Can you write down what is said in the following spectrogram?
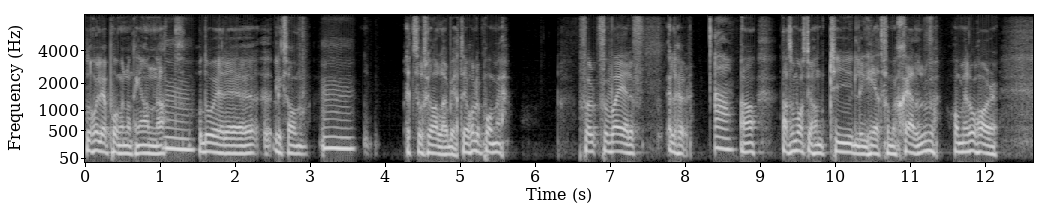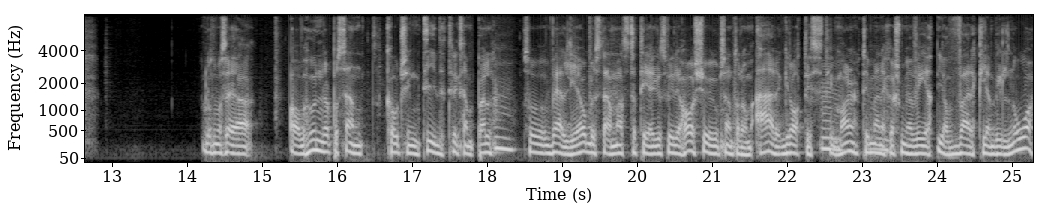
Då håller jag på med någonting annat. Och då är det eh, liksom ett socialarbete jag håller på med. För, för vad är det, eller hur? Ja, Ja, alltså måste jag ha en tydlighet för mig själv. Om jag då har, låt mig säga, av 100% coachingtid till exempel, så väljer jag att bestämma att strategiskt vill jag ha 20% av dem är gratistimmar till människor som jag vet jag verkligen vill nå.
